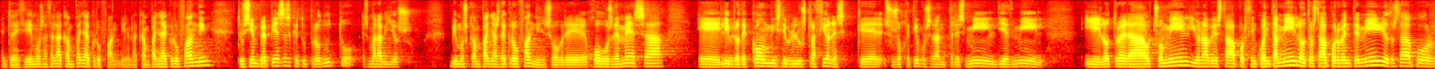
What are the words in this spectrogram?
Entonces decidimos hacer la campaña de crowdfunding. En la campaña de crowdfunding tú siempre piensas que tu producto es maravilloso. Vimos campañas de crowdfunding sobre juegos de mesa, eh, libro de cómics, libro de ilustraciones, que sus objetivos eran 3.000, 10.000 y el otro era 8.000 y una vez estaba por 50.000, otro estaba por 20.000 y otro estaba por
